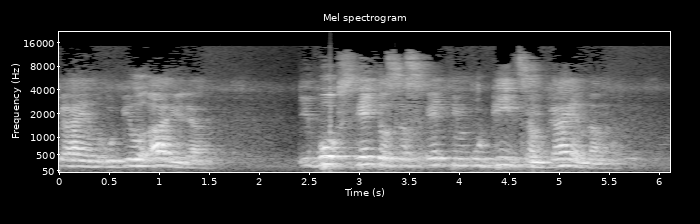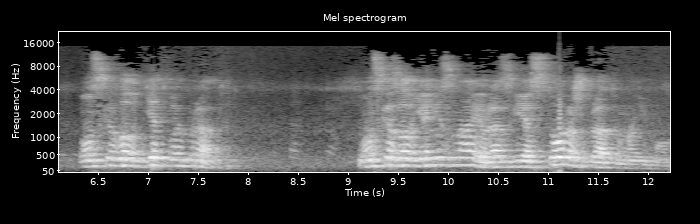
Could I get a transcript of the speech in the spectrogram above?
Каин убил Авеля, и Бог встретился с этим убийцем Каином, он сказал, где твой брат? Он сказал, я не знаю, разве я сторож брату моему?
